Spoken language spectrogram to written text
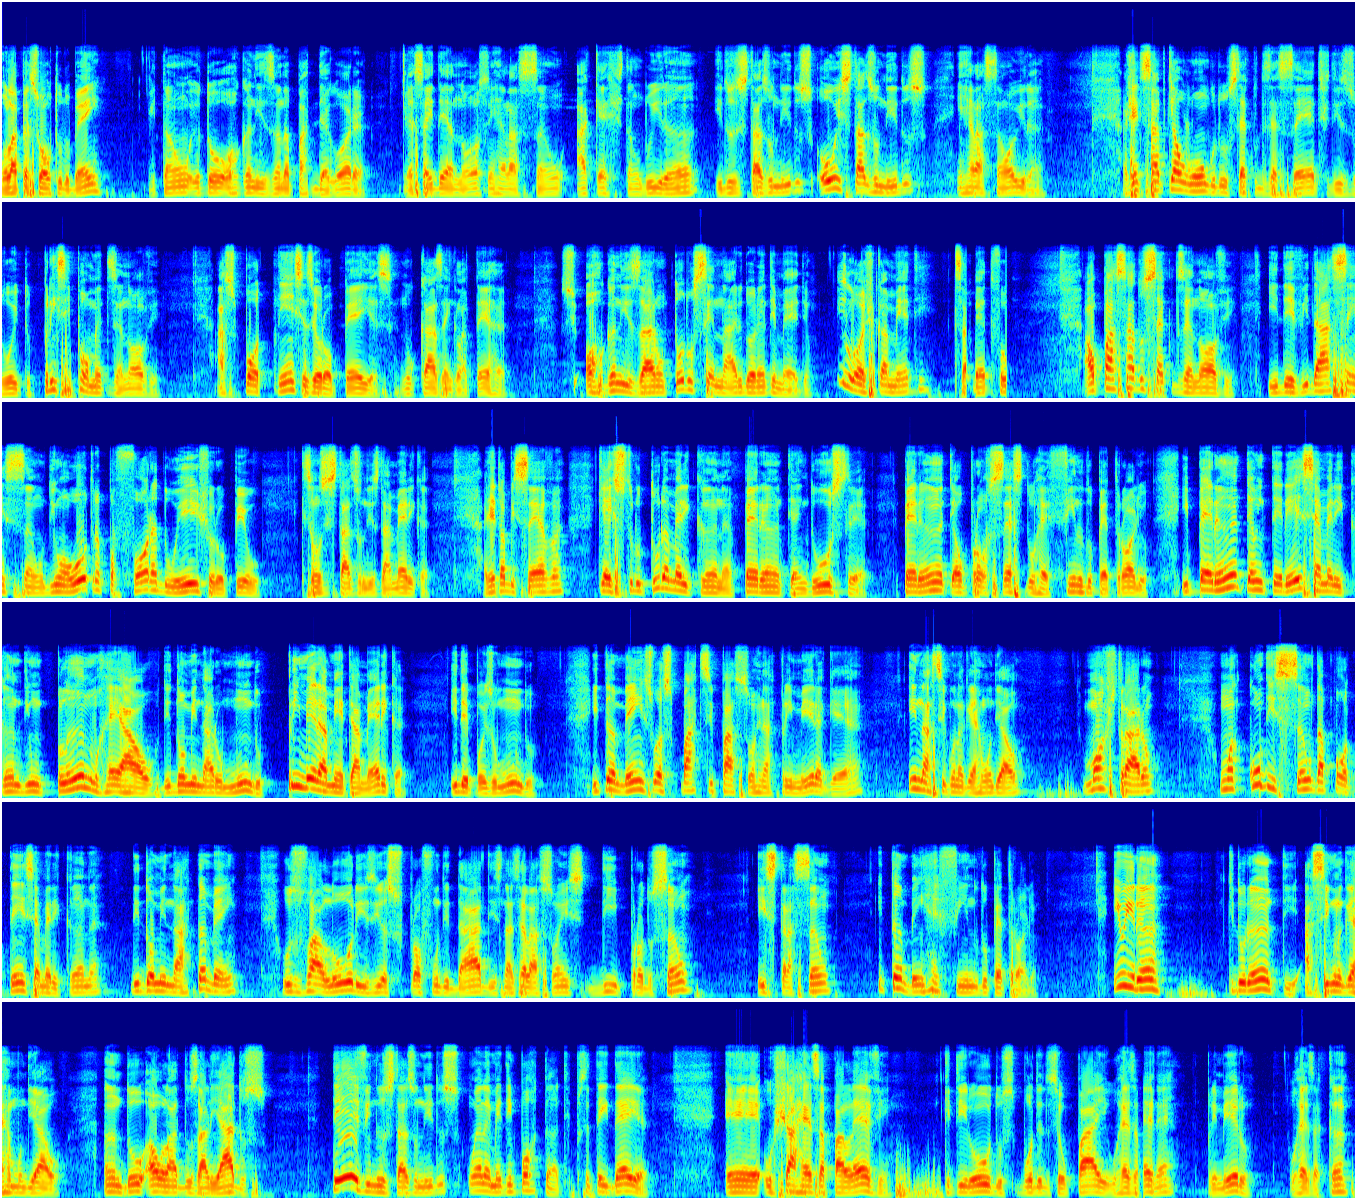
Olá pessoal, tudo bem? Então eu estou organizando a partir de agora essa ideia nossa em relação à questão do Irã e dos Estados Unidos ou Estados Unidos em relação ao Irã. A gente sabe que ao longo do século 17, 18, principalmente 19, as potências europeias, no caso a Inglaterra, se organizaram todo o cenário do Oriente Médio. E logicamente, foi ao passar do século XIX e devido à ascensão de uma outra fora do eixo europeu, que são os Estados Unidos da América, a gente observa que a estrutura americana perante a indústria, perante ao processo do refino do petróleo e perante ao interesse americano de um plano real de dominar o mundo, primeiramente a América e depois o mundo, e também suas participações na Primeira Guerra e na Segunda Guerra Mundial, mostraram uma condição da potência americana de dominar também os valores e as profundidades nas relações de produção, extração e também refino do petróleo. E o Irã, que durante a Segunda Guerra Mundial andou ao lado dos aliados, teve nos Estados Unidos um elemento importante. Para você ter ideia, é, o Shah Reza Pahlavi, que tirou do poder do seu pai, o Reza né, primeiro, o Reza Khan,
